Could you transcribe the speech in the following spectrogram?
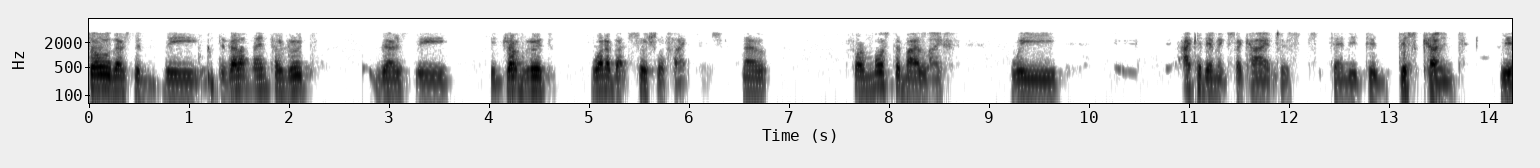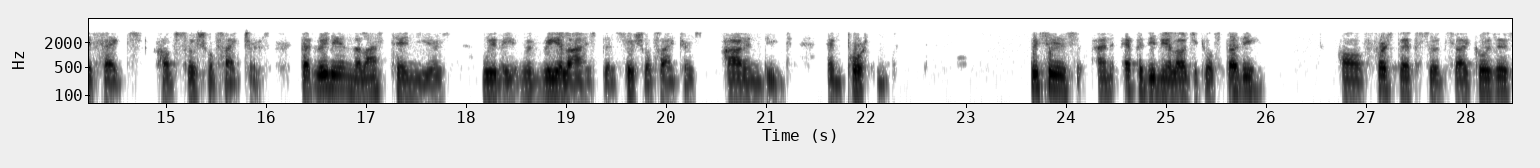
So there's the, the developmental route, there's the, the drug route. What about social factors? Now, for most of my life, we academic psychiatrists tended to discount the effects of social factors. But really, in the last 10 years, we re- we've realized that social factors are indeed important. This is an epidemiological study of first episode psychosis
